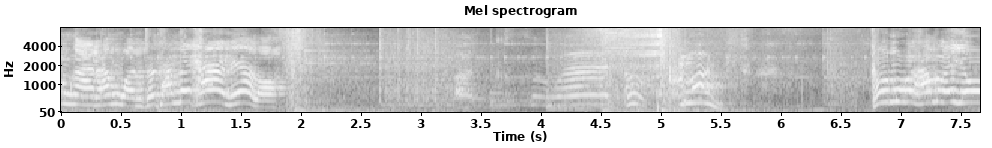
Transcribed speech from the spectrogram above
ทำงานทั้งวันเธอทำได้แค่เนี้ยเหรอ เออคือว่าเธอมัวทำอะไรอยู่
